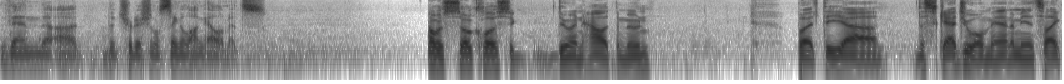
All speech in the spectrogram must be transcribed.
than the, uh, the traditional sing along elements I was so close to doing Howl at the Moon, but the uh, the schedule, man. I mean, it's like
